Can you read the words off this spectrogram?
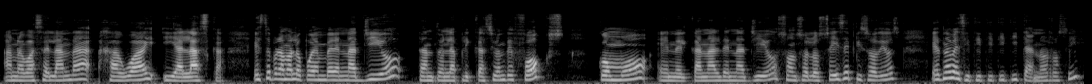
a Nueva Zelanda, Hawái y Alaska. Este programa lo pueden ver en Nat Geo, tanto en la aplicación de Fox como en el canal de Nat Geo. Son solo seis episodios. Es nuevecitititita, ¿no, Rosy?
